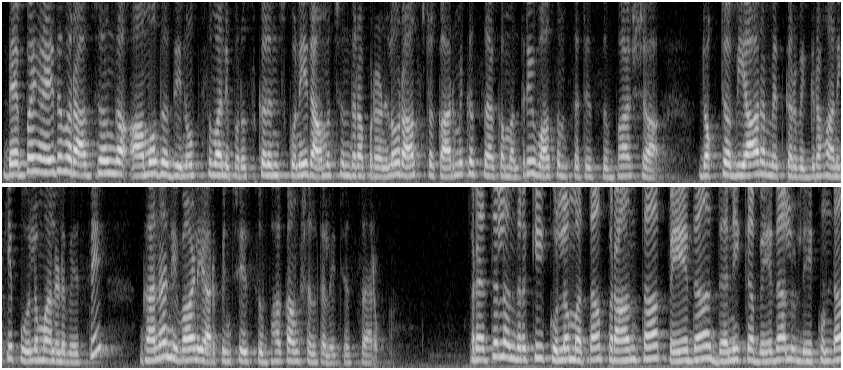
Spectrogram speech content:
డెబ్బై ఐదవ రాజ్యాంగ ఆమోద దినోత్సవాన్ని పురస్కరించుకుని రామచంద్రపురంలో రాష్ట్ర కార్మిక శాఖ మంత్రి Vasamsetti Subhash doctor B R Ambedkar విగ్రహానికి పూలమాలలు వేసి ఘన నివాళి అర్పించి శుభాకాంక్షలు తెలియజేశారు. ప్రజలందరికీ కులమత ప్రాంత పేద ధనిక భేదాలు లేకుండా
